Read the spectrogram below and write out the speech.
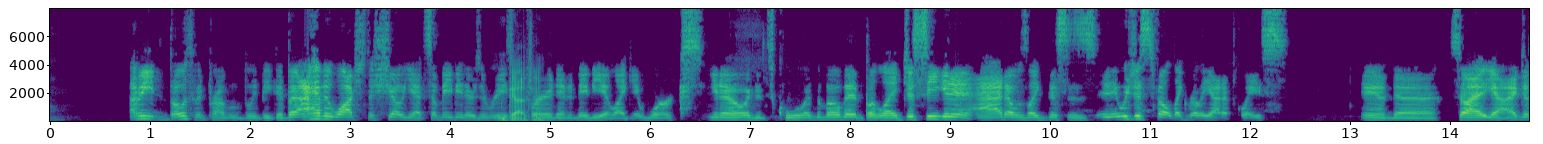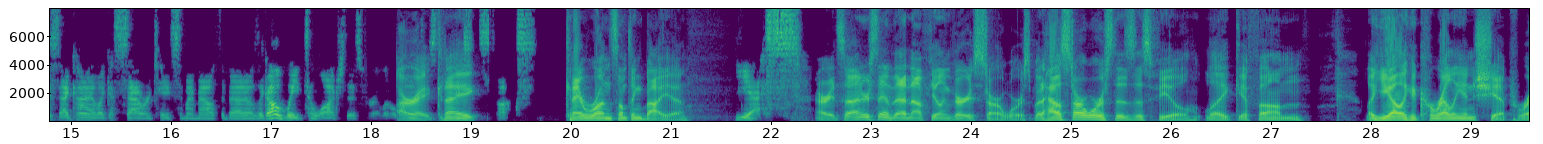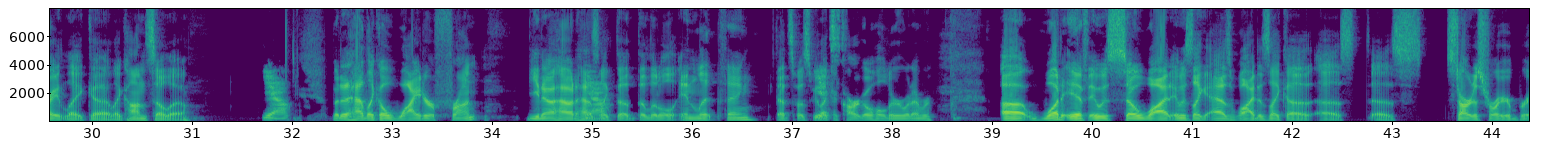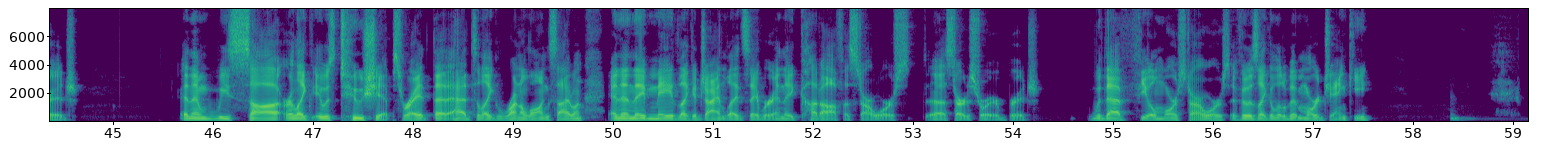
I mean, both would probably be good, but I haven't watched the show yet, so maybe there's a reason Gotcha. for it, and maybe it like it works, you know, and it's cool in the moment. But like just seeing it in an ad, I was like, this is it. Was just felt like really out of place, and uh so I yeah, I just I kind of like a sour taste in my mouth about it. I was like, I'll wait to watch this for a little. All bit, right, can I- sucks. Can I run something by you? Yes. All right, so I understand that not feeling very Star Wars, but how Star Wars does this feel? Like if um like you got like a Corellian ship, right? Like uh like Han Solo. Yeah. But it had like a wider front. You know how it has Yeah. like the the little inlet thing that's supposed to be like a cargo holder or whatever. Uh what if it was so wide it was like as wide as like a, a, a Star Destroyer bridge? And then we saw, or like it was two ships, right, that had to like run alongside one, and then they made like a giant lightsaber and they cut off a Star Wars uh, Star Destroyer bridge. Would that feel more Star Wars if it was like a little bit more janky?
